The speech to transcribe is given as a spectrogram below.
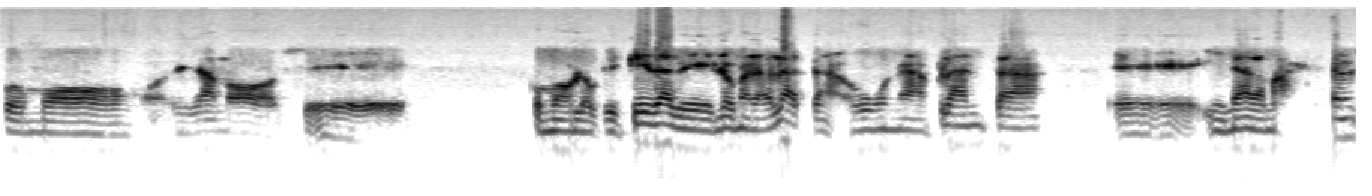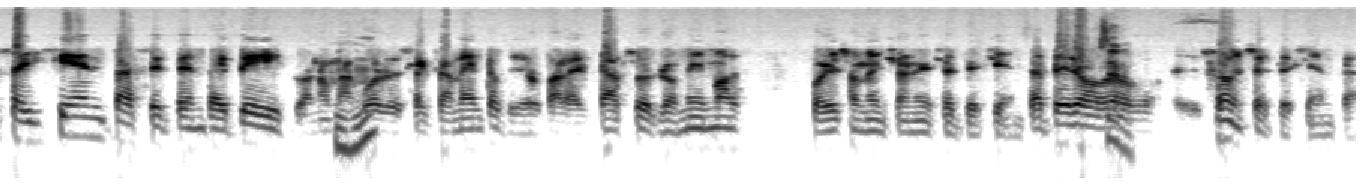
como, digamos, eh, como lo que queda de Loma La Lata, una planta eh, y nada más. Son 670 y pico, no me acuerdo exactamente, pero para el caso es lo mismo por eso mencioné 700, pero eh, son 700,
